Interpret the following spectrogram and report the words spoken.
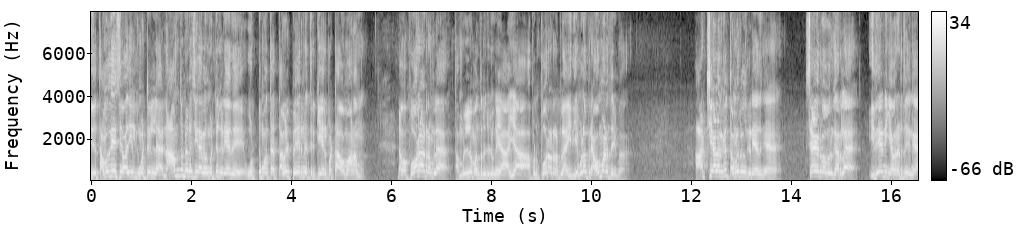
இது தமிழ் தேசியவாதிகளுக்கு மட்டும் இல்லை நாம் தமிழ் கட்சிக்காரர்கள் மட்டும் கிடையாது. ஒட்டுமொத்த தமிழ் பேரினத்திற்கு ஏற்பட்ட அவமானம். நம்ம போராடுறோம்ல தமிழில் மந்திரம் சொல்லுங்கய்யா ஐயா அப்படின்னு போராடுறோம்ல இது எவ்வளோ பெரிய அவமானம் தெரியுமா? ஆட்சியாளர்கள் தமிழர்கள் கிடையாதுங்க. சேகர் பாபு இருக்கார்ல இதே நீங்கள் அவர் எடுத்துக்கோங்க.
